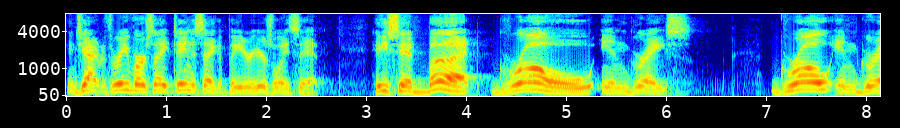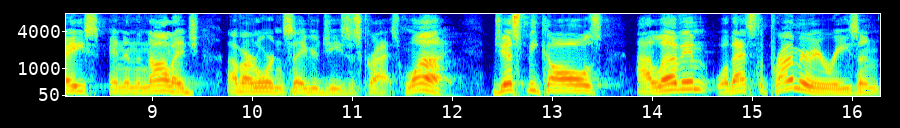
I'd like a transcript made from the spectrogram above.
In chapter 3, verse 18 of 2 Peter, here's what he said. He said, But grow in grace. Grow in grace and in the knowledge of our Lord and Savior Jesus Christ. Why? Just because I love him. Well, that's the primary reason.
